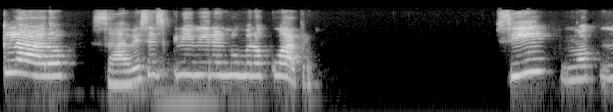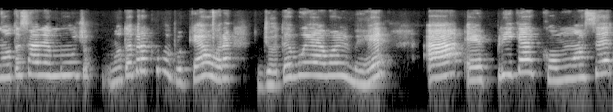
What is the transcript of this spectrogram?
Claro. ¿Sabes escribir el número 4? Sí, no, no, te sale mucho, no te preocupes porque ahora yo te voy a volver a explicar cómo hacer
